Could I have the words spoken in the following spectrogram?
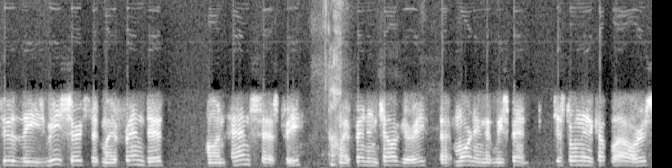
through the research that my friend did on Ancestry, Oh. my friend in Calgary, that morning that we spent just only a couple hours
